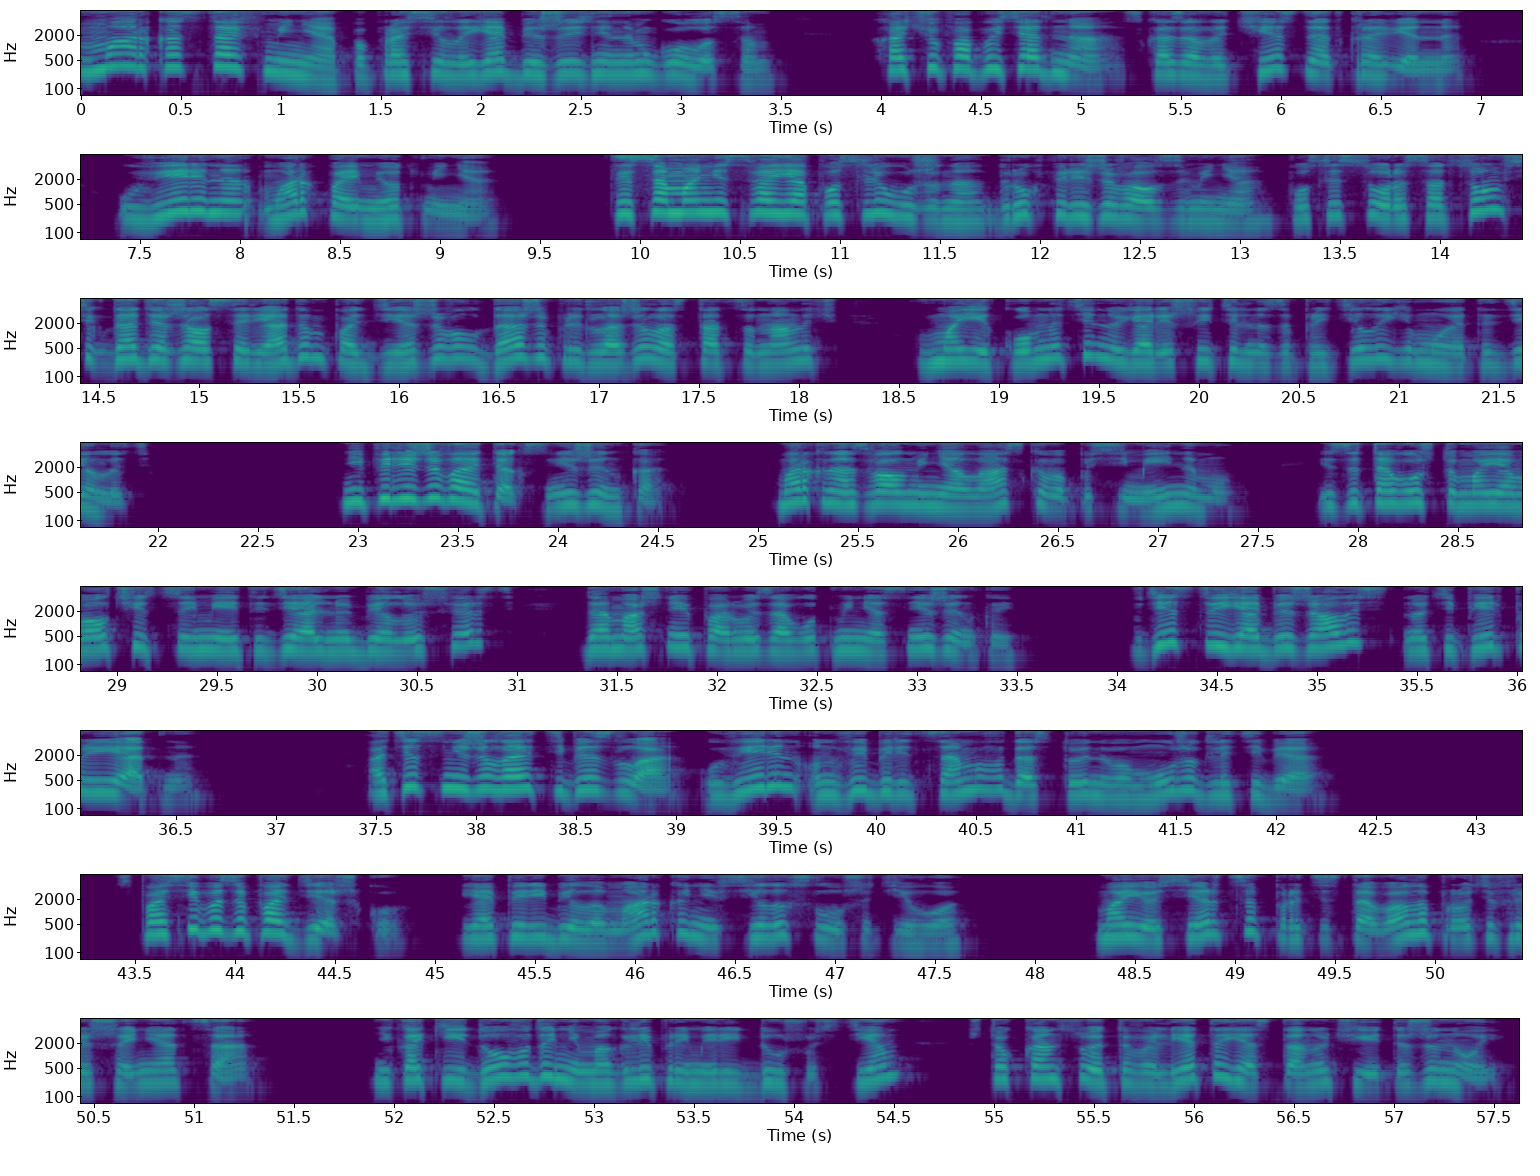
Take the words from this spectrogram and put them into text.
«Марк, оставь меня», – попросила я безжизненным голосом. «Хочу побыть одна», – сказала честно и откровенно. Уверена, Марк поймет меня. «Ты сама не своя после ужина», – друг переживал за меня. После ссоры с отцом всегда держался рядом, поддерживал, даже предложил остаться на ночь в моей комнате, но я решительно запретила ему это делать. «Не переживай так, Снежинка». Марк назвал меня ласково, по-семейному. Из-за того, что моя волчица имеет идеальную белую шерсть, домашние порой зовут меня Снежинкой. В детстве я обижалась, но теперь приятно. Отец не желает тебе зла. Уверен, он выберет самого достойного мужа для тебя. Спасибо за поддержку. Я перебила Марка, не в силах слушать его. Мое сердце протестовало против решения отца. Никакие доводы не могли примирить душу с тем, что к концу этого лета я стану чьей-то женой.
